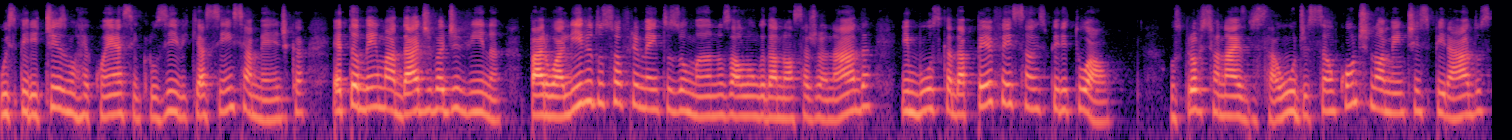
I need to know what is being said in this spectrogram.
O Espiritismo reconhece, inclusive, que a ciência médica é também uma dádiva divina para o alívio dos sofrimentos humanos ao longo da nossa jornada em busca da perfeição espiritual. Os profissionais de saúde são continuamente inspirados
